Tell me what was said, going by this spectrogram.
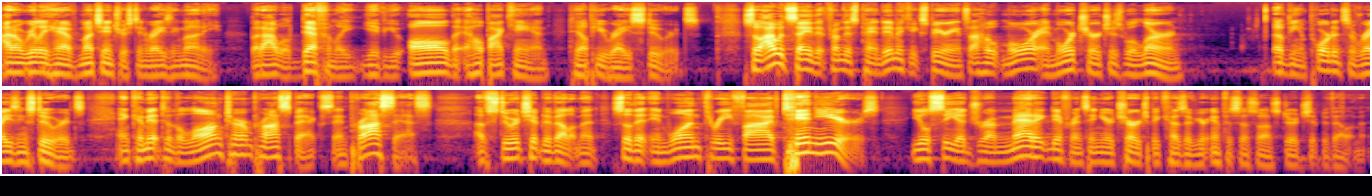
I don't really have much interest in raising money but I will definitely give you all the help I can to help you raise stewards. So I would say that from this pandemic experience, I hope more and more churches will learn of the importance of raising stewards and commit to the long term prospects and process of stewardship development so that in one, three, five, ten years, you'll see a dramatic difference in your church because of your emphasis on stewardship development.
